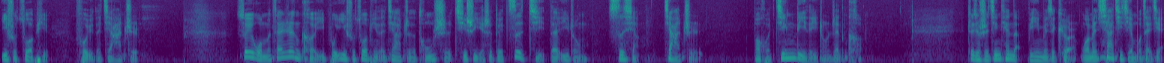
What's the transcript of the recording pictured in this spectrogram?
艺术作品赋予的价值。所以我们在认可一部艺术作品的价值的同时，其实也是对自己的一种思想价值，包括经历的一种认可。这就是今天的 Being Musicure，我们下期节目再见。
